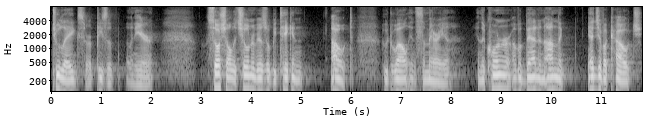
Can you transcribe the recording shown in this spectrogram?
two legs or a piece of, an ear, so shall the children of Israel be taken out who dwell in Samaria, in the corner of a bed and on the edge of a couch.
